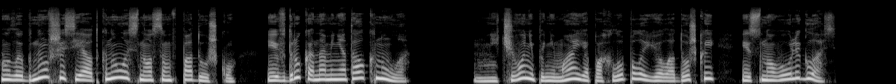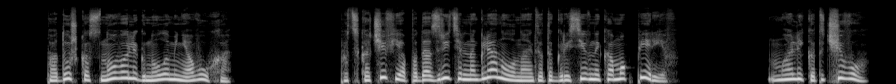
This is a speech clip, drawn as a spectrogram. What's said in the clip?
Улыбнувшись, я уткнулась носом в подушку, и вдруг она меня толкнула. Ничего не понимая, я похлопала ее ладошкой и снова улеглась. Подушка снова легнула меня в ухо. Подскочив, я подозрительно глянула на этот агрессивный комок перьев. «Малика, ты чего?»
